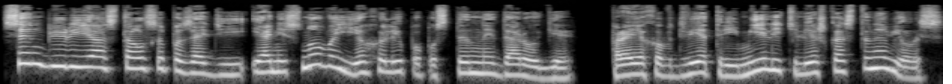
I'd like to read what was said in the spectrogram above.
Сен-Бюри остался позади, и они снова ехали по пустынной дороге. Проехав две-три мили, тележка остановилась.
